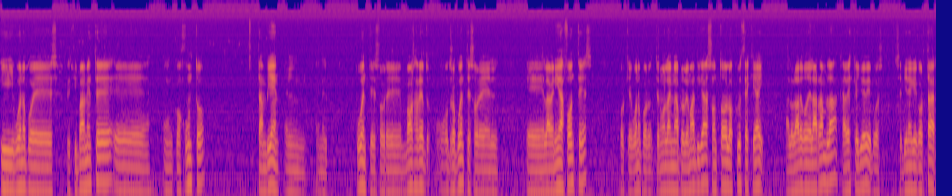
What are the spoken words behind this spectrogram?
Y bueno, pues principalmente eh, en conjunto, también en, el puente sobre, vamos a hacer otro puente sobre eh, la avenida Fontes, porque bueno, tenemos la misma problemática, son todos los cruces que hay a lo largo de la Rambla, cada vez que llueve pues se tiene que cortar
